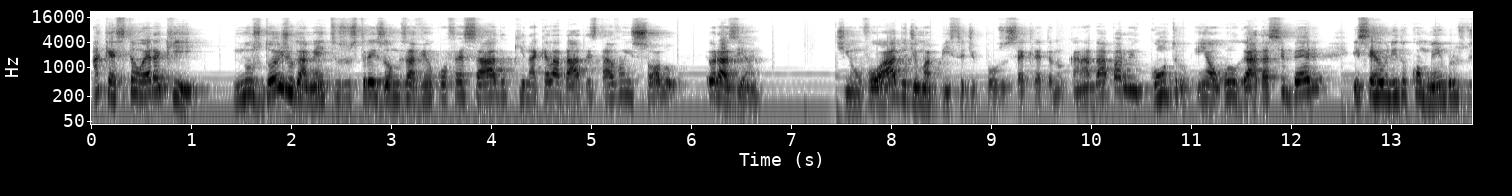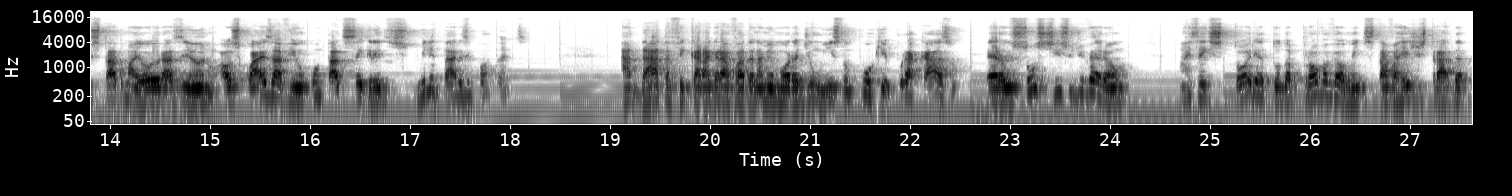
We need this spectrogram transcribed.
A questão era que, nos dois julgamentos, os três homens haviam confessado que naquela data estavam em solo eurasiano. Tinham voado de uma pista de pouso secreta no Canadá para um encontro em algum lugar da Sibéria e se reunido com membros do Estado-Maior Eurasiano, aos quais haviam contado segredos militares importantes. A data ficara gravada na memória de Winston porque, por acaso, era o solstício de verão mas a história toda provavelmente estava registrada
